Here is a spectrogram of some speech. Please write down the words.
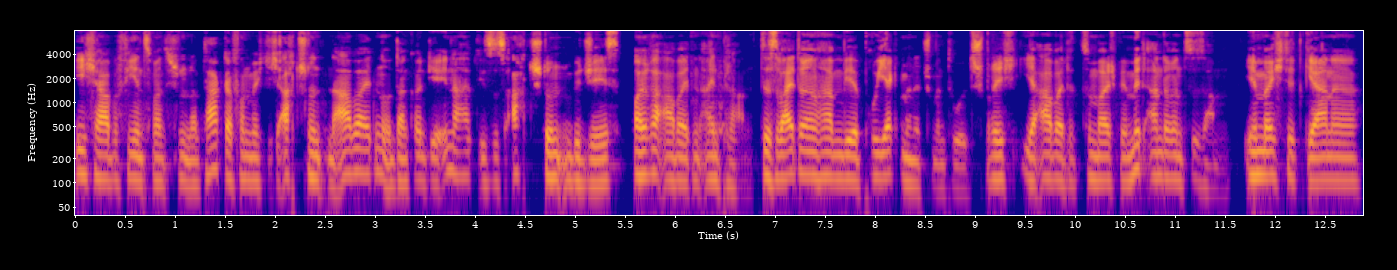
ich habe 24 Stunden am Tag, davon möchte ich 8 Stunden arbeiten und dann könnt ihr innerhalb dieses 8 Stunden Budgets eure Arbeiten einplanen. Des Weiteren haben wir Projektmanagement-Tools, sprich, ihr arbeitet zum Beispiel mit anderen zusammen. Ihr möchtet gerne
